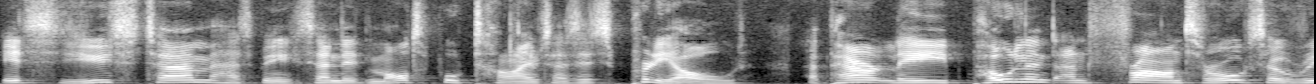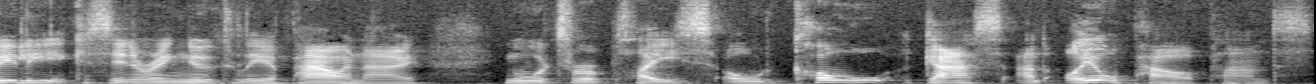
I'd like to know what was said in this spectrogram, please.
Its use term has been extended multiple times as it's pretty old. Apparently, Poland and France are also really considering nuclear power now in order to replace old coal, gas, and oil power plants.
